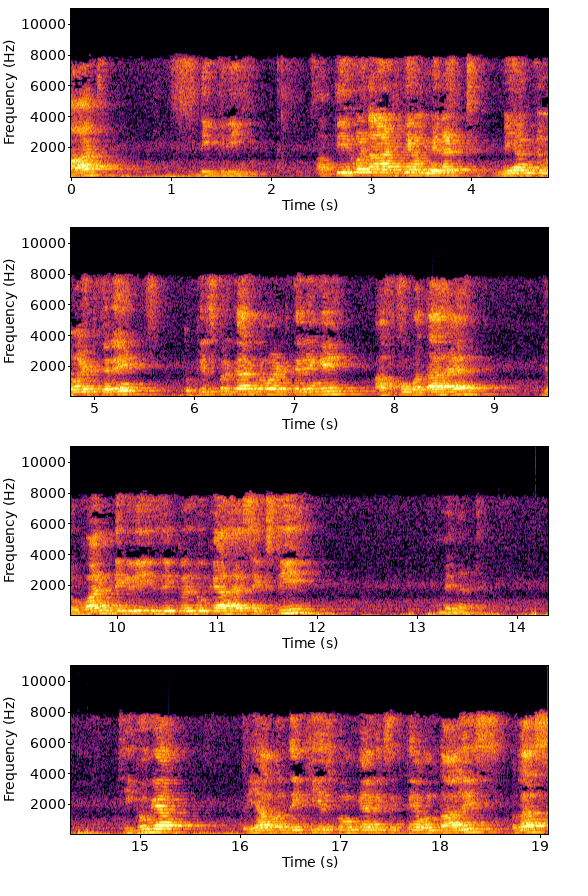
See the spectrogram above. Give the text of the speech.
आठ डिग्री। अब तीन बटा आठ के हम मिनट में हम कन्वर्ट करें। तो किस प्रकार कन्वर्ट करेंगे? आपको पता है जो one degree is equal to क्या है? सिक्सटी मिनट ठीक हो गया? तो यहाँ पर देखिए इसको हम क्या लिख सकते हैं? उनतालीस प्लस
